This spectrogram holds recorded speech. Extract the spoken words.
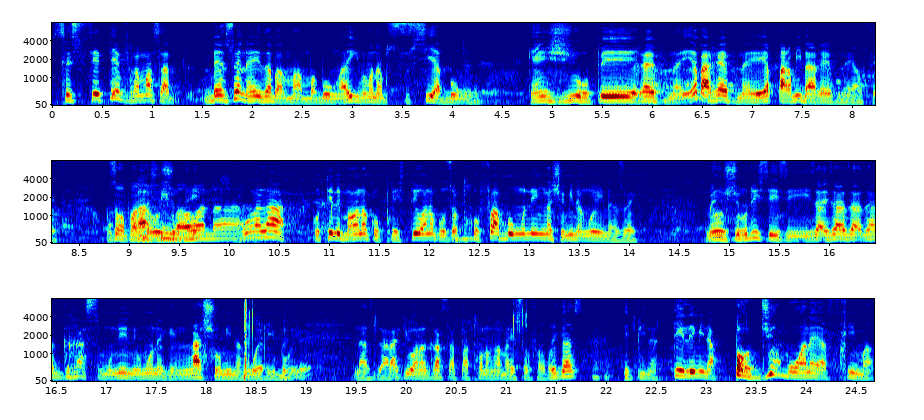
c'était vraiment ça besoin na ye eza mabongo ayaki vraiment na souci ya bongo qu'un jour mpe rêve na ye ya barêve na ye ya parmi barêve na ye en fait oza kopana aujourd'hui voilà kotelema wana kopreste wana kozwa trofa bongo ndenge nga shomi nango oyo nazwaki mais aujourd'hui eza grâce monene omonake nga shomi nango eriboye nazalaki wana grâce à patron na ngai maestro fabrigas et puis natelemi na podium wana ya frima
